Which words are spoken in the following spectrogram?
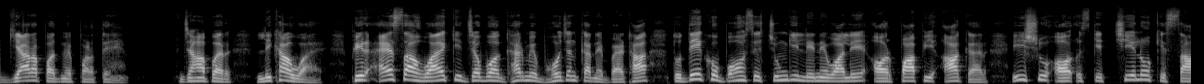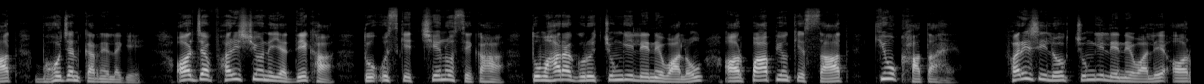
ग्यारह पद में पढ़ते हैं। जहाँ पर लिखा हुआ है, फिर ऐसा हुआ है कि जब वह घर में भोजन करने बैठा तो देखो बहुत से चुंगी लेने वाले और पापी आकर यीशु और उसके चेलों के साथ भोजन करने लगे। और जब फरिशियों ने यह देखा तो उसके चेलों से कहा, तुम्हारा गुरु चुंगी लेने वालों और पापियों के साथ क्यों खाता है? फरीसी लोग चुंगी लेने वाले और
